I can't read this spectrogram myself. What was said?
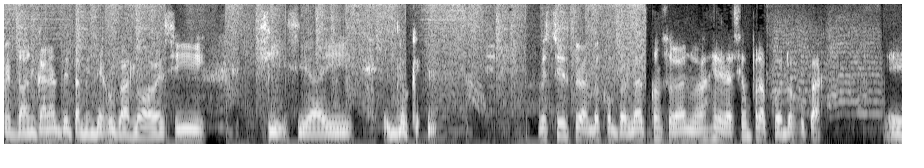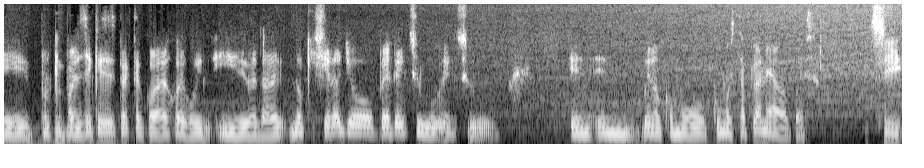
pues dan ganas de, también de jugarlo, a ver si sí, sí hay lo que estoy esperando comprar la consola de nueva generación para poderlo jugar. Eh, porque parece que es espectacular el juego y, de verdad lo quisiera yo ver en su en su en, bueno como, como está planeado pues. Sí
